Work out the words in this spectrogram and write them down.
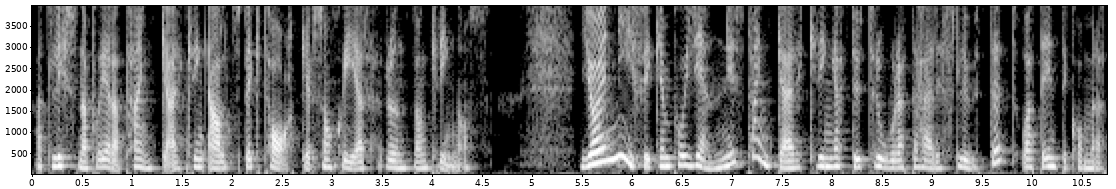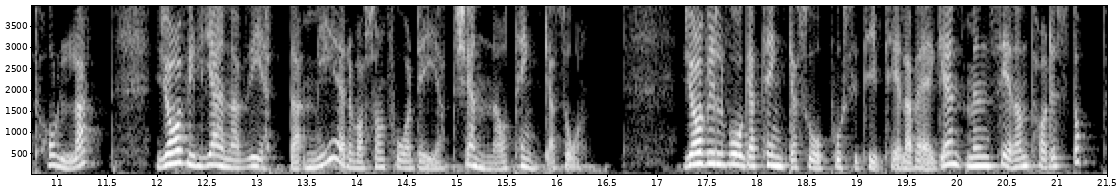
att lyssna på era tankar kring allt spektakel som sker runt omkring oss. Jag är nyfiken på Jennys tankar kring att du tror att det här är slutet och att det inte kommer att hålla. Jag vill gärna veta mer vad som får dig att känna och tänka så. Jag vill våga tänka så positivt hela vägen, men sedan tar det stopp.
